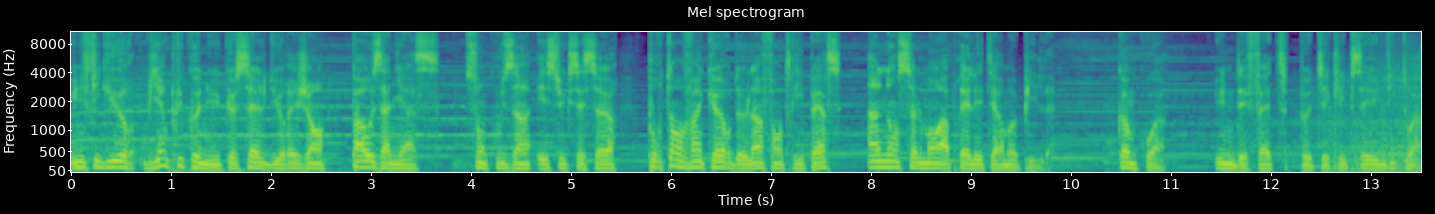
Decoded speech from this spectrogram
Une figure bien plus connue que celle du régent Pausanias, son cousin et successeur, pourtant vainqueur de l'infanterie perse un an seulement après les Thermopyles. Comme quoi, une défaite peut éclipser une victoire.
